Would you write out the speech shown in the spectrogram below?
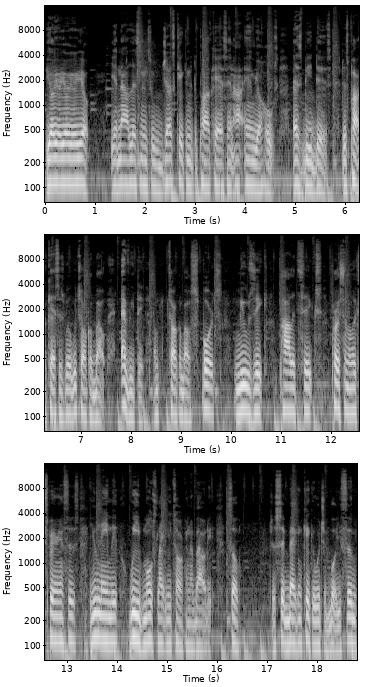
Yo, yo, yo, yo, yo. You're now listening to Just Kicking It the podcast, and I am your host, SB Diz. This podcast is where we talk about everything. I'm talking about sports, music, politics, personal experiences, you name it, we most likely talking about it. So just sit back and kick it with your boy, you feel me?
